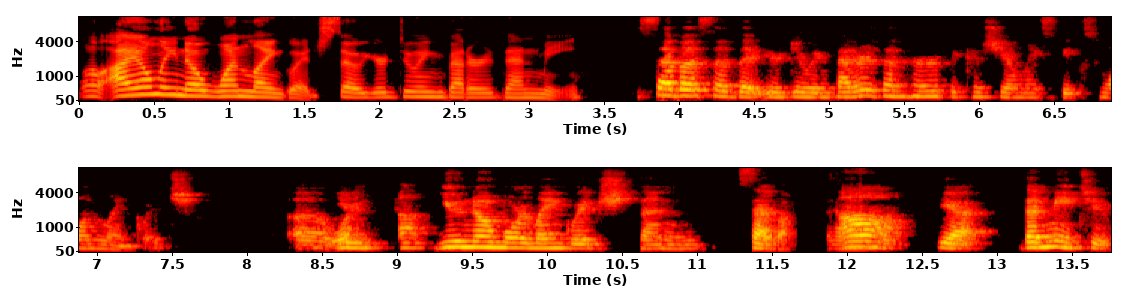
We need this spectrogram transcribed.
well, I only know one language, so you're doing better than me. Seba said that you're doing better than her because she only speaks one language. uh, You, uh, you know more language than Seba. than- ah Yeah, than me too.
